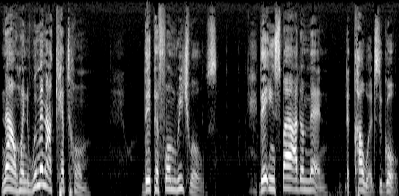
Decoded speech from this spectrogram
Now, when women are kept home, they perform rituals. They inspire other men, the cowards, to go.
